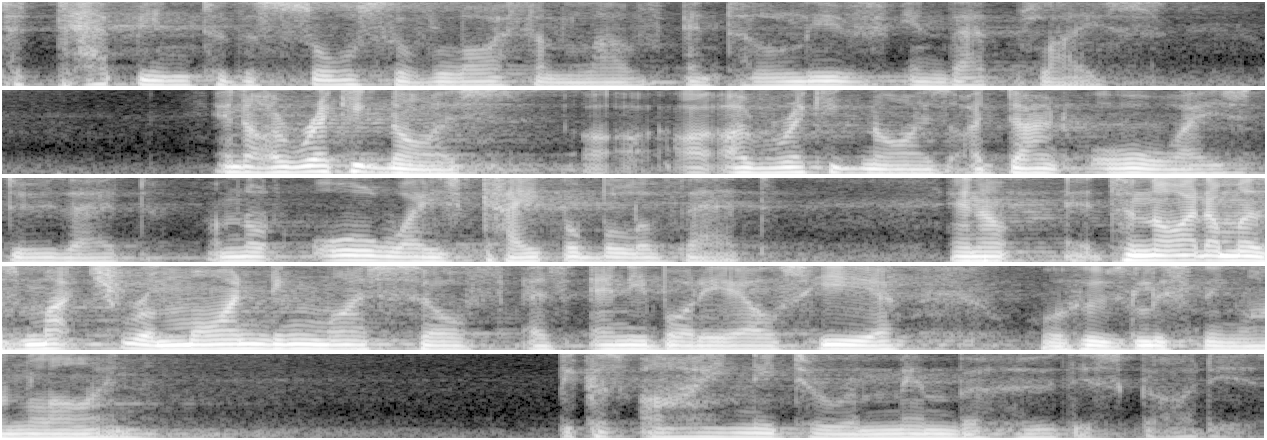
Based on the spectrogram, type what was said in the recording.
to tap into the source of life and love and to live in that place. And I recognize, I recognize I don't always do that. I'm not always capable of that. And I, tonight I'm as much reminding myself as anybody else here or who's listening online. Because I need to remember who this God is.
